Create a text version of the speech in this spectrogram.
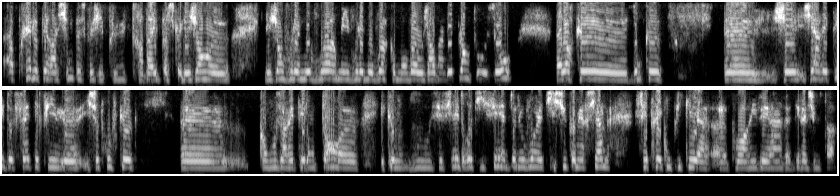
après l'opération parce que j'ai plus de travail, parce que les gens euh, les gens voulaient me voir, mais ils voulaient me voir comme on va au jardin des plantes ou aux eaux, alors que donc euh, euh j'ai arrêté de fait et puis il se trouve que euh, quand vous arrêtez longtemps euh, et que vous essayez de retisser de nouveau un tissu commercial, c'est très compliqué pour arriver à des résultats.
